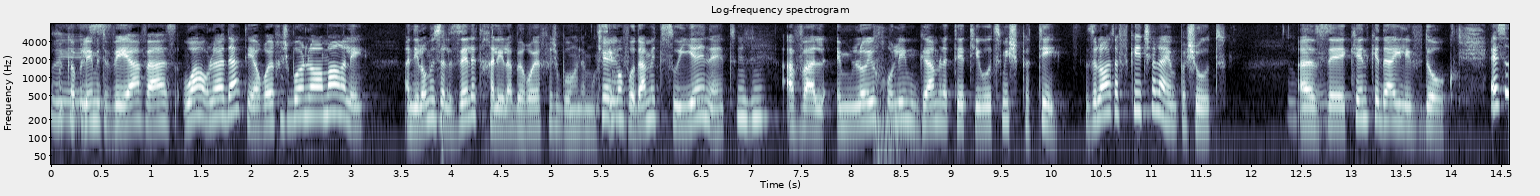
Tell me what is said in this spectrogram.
מקבלים אה, תביעה, ואז, וואו, לא ידעתי, הרואה חשבון לא אמר לי. אני לא מזלזלת חלילה ברואי חשבון, הם עושים כן. עבודה מצוינת, אבל הם לא יכולים גם לתת ייעוץ משפטי. זה לא התפקיד שלהם פשוט. אוקיי. אז אה, כן כדאי לבדוק. איזה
